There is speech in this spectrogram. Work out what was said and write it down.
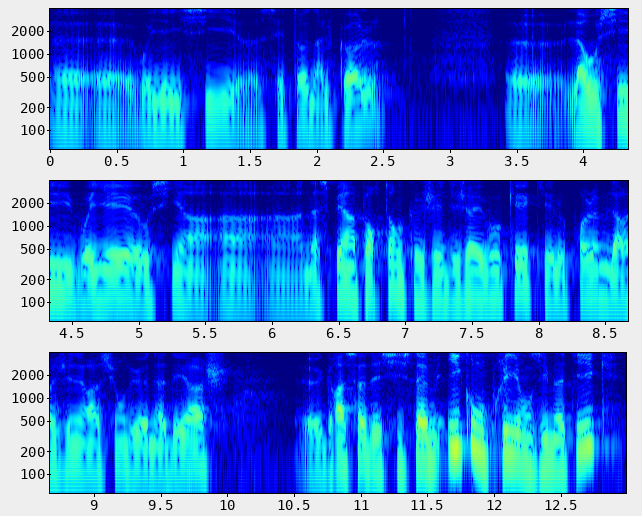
vous voyez ici cétone, alcool. là aussi, vous voyez aussi un, un aspect important que j'ai déjà évoqué, qui est le problème de la régénération du NADH grâce à des systèmes, y compris enzymatiques,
